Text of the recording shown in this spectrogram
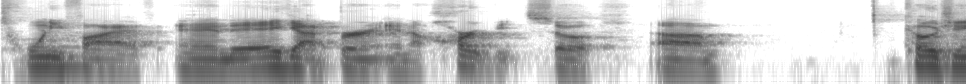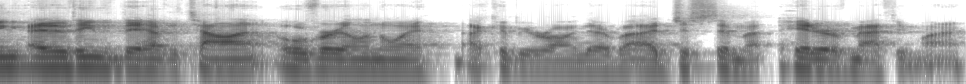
25, and they got burnt in a heartbeat. So. Um, coaching, I think that they have the talent over Illinois. I could be wrong there, but I just am a hater of Matthew Mayer.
